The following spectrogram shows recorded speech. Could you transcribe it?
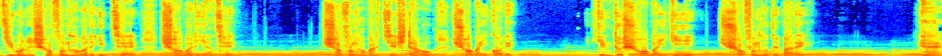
জীবনে সফল হবার ইচ্ছে সবারই আছে। সফল হবার চেষ্টাও সবাই করে। কিন্তু সবাই কি সফল হতে পারে? হ্যাঁ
